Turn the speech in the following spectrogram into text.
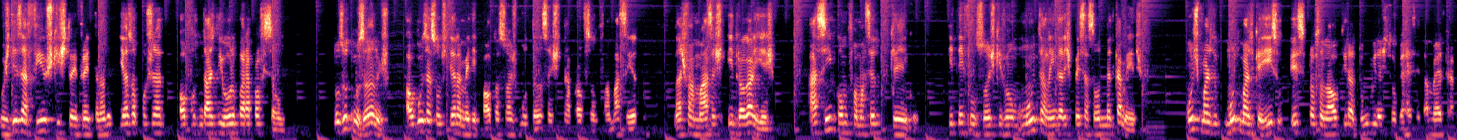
os desafios que estão enfrentando e as oportunidades de ouro para a profissão. Nos últimos anos, alguns assuntos diariamente em pauta são as mudanças na profissão do farmacêutico, nas farmácias e drogarias, assim como o farmacêutico clínico, que tem funções que vão muito além da dispensação de medicamentos. Muito mais, do, muito mais do que isso, esse profissional tira dúvidas sobre a receita médica,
